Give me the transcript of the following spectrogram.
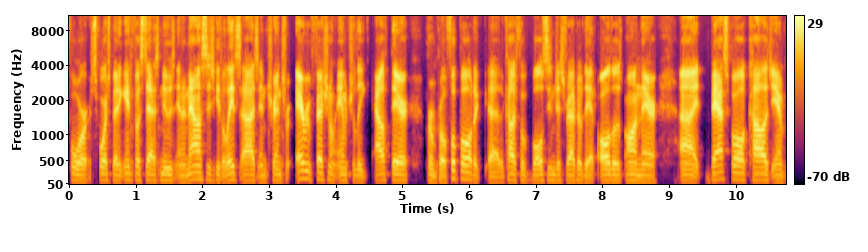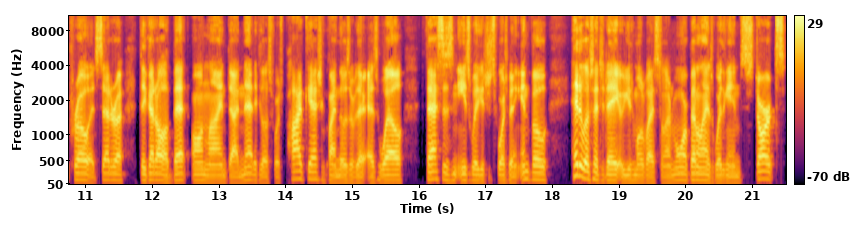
for sports betting info, stats, news, and analysis. You get the latest odds and trends for every professional amateur league out there, from pro football to uh, the college football season just wrapped up. They had all those on there, uh, basketball, college, and pro, etc. They've got all at betonline.net. If you love sports podcasts, you can find those over there as well. Fastest and easiest way to get your sports betting info. Head to the website today or use mobile device to learn more. BetOnline is where the game starts.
